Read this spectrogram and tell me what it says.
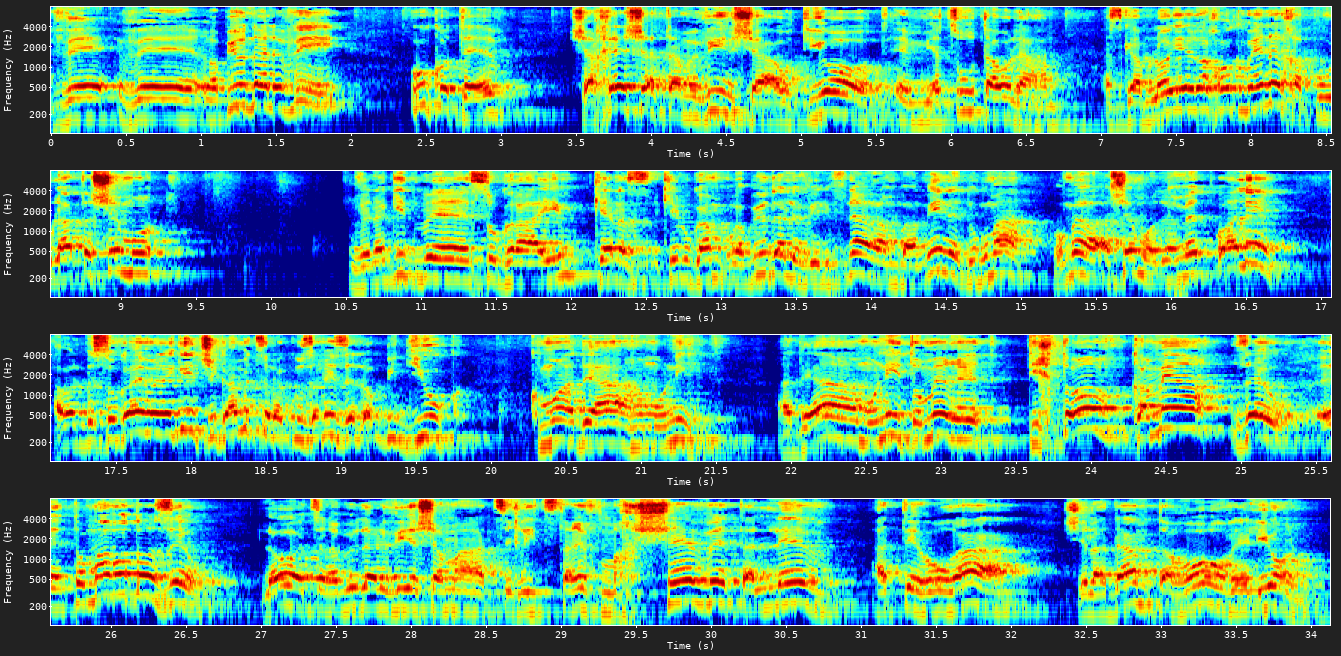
ו, ורבי יהודה הלוי, הוא כותב שאחרי שאתה מבין שהאותיות הם יצרו את העולם, אז גם לא יהיה רחוק בעיניך פעולת השמות. ונגיד בסוגריים, כן, אז כאילו גם רבי יהודה הלוי לפני הרמב"ם, הנה דוגמה, הוא אומר השמות באמת פועלים, אבל בסוגריים אני אגיד שגם אצל הכוזרי זה לא בדיוק כמו הדעה ההמונית. הדעה ההמונית אומרת, תכתוב קמע, זהו, אה, תאמר אותו, זהו. לא, אצל רבי יהודה הלוי יש שם, צריך להצטרף מחשבת הלב הטהורה של אדם טהור ועליון.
